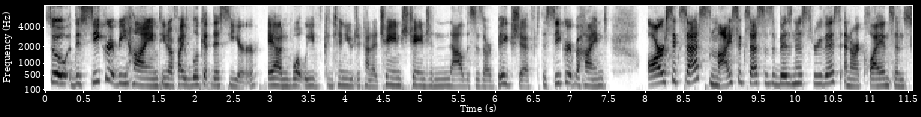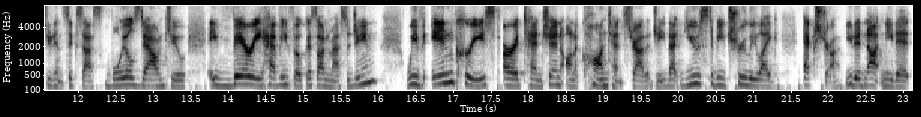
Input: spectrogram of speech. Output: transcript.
So the secret behind, you know, if I look at this year and what we've continued to kind of change, change, and now this is our big shift, the secret behind our success, my success as a business through this, and our clients and student success boils down to a very heavy focus on messaging. We've increased our attention on a content strategy that used to be truly like extra. You did not need it.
